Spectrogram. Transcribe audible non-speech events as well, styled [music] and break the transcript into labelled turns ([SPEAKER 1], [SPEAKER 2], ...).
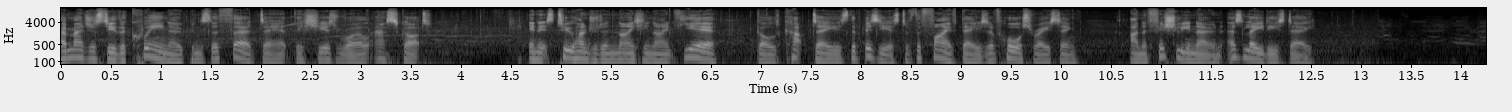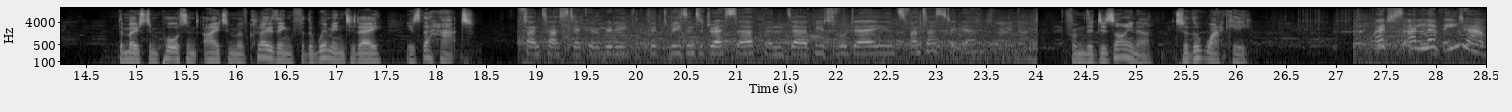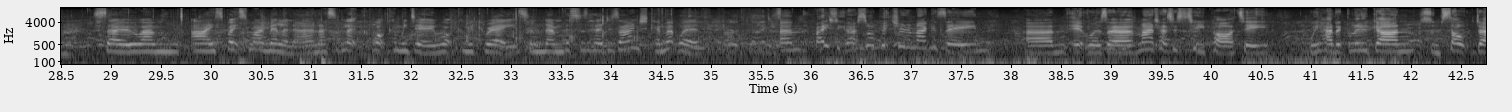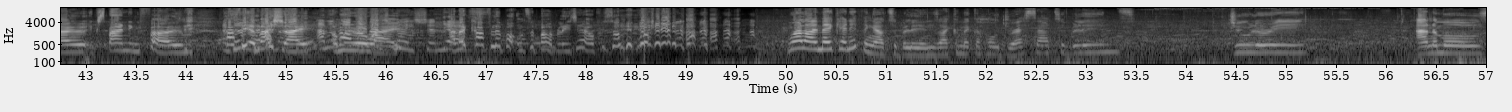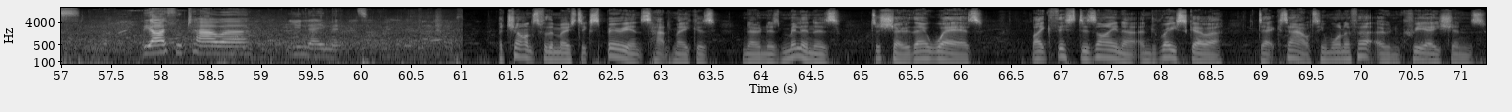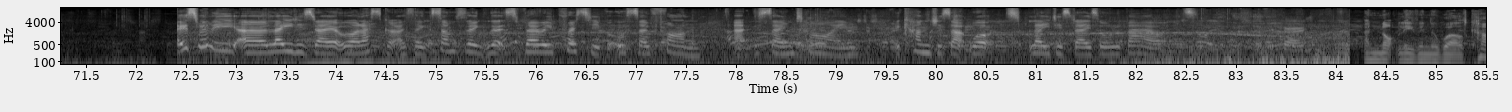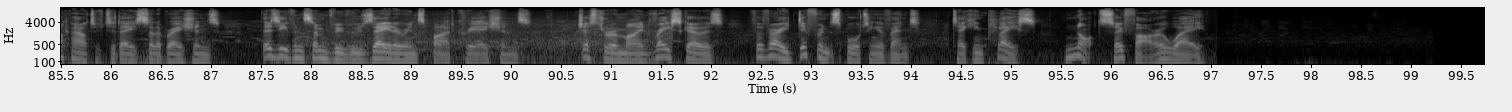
[SPEAKER 1] Her Majesty the Queen opens the third day at this year's Royal Ascot. In its 299th year, Gold Cup Day is the busiest of the five days of horse racing, unofficially known as Ladies' Day. The most important item of clothing for the women today is the hat.
[SPEAKER 2] Fantastic, a really good reason to dress up and a beautiful day. It's fantastic, yeah.
[SPEAKER 1] From the designer to the wacky.
[SPEAKER 3] I just I love Edam. So um, I spoke to my milliner and I said, look, what can we do? What can we create? And um, this is her design she came up with.
[SPEAKER 4] Um, basically, I saw a picture in a magazine. Um, it was a Mad Hatter's tea party. We had a glue gun, some salt dough, expanding foam, [laughs] papier mâché, and, and we were away. Yes. And a couple of bottles of bubbly to help us on. [laughs]
[SPEAKER 5] well, I make anything out of balloons. I can make a whole dress out of balloons, jewellery, animals, the Eiffel Tower, you name it.
[SPEAKER 1] A chance for the most experienced hat makers, known as milliners, to show their wares, like this designer and racegoer decked out in one of her own creations.
[SPEAKER 6] It's really uh, Ladies' Day at Royal Ascot, I think. Something that's very pretty but also fun at the same time. It conjures up what Ladies' Day is all about.
[SPEAKER 1] And not leaving the World Cup out of today's celebrations, there's even some Vuvuzela inspired creations, just to remind racegoers of a very different sporting event taking place not so far away.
